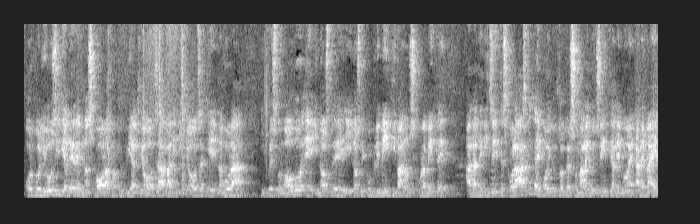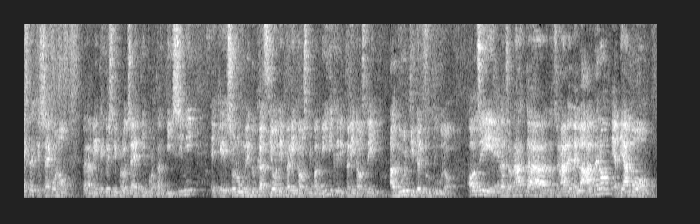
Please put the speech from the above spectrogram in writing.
orgogliosi di avere una scuola proprio qui a Chioggia, a Valli di Chioggia, che lavora in questo modo e i nostri, i nostri complimenti vanno sicuramente alla dirigente scolastica e poi tutto il personale docente, alle, alle maestre che seguono veramente questi progetti importantissimi e che sono un'educazione per i nostri bambini, per i nostri adulti del futuro. Oggi è la giornata nazionale dell'albero e abbiamo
